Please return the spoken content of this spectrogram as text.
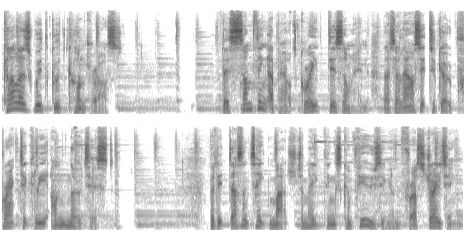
Colors with good contrast. There's something about great design that allows it to go practically unnoticed. But it doesn't take much to make things confusing and frustrating.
